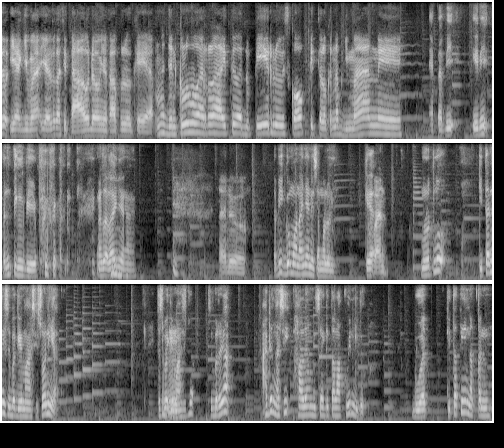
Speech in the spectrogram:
Lu ya gimana? Ya lu kasih tahu dong nyokap lu kayak, "Mah jangan keluar lah, itu ada virus Covid kalau kena gimana?" Ya, tapi ini penting Bib. Masalahnya. Aduh, Tapi gue mau nanya nih sama lu nih. Kayak apaan? menurut lu kita nih sebagai mahasiswa nih ya. Kita sebagai Mhm. mahasiswa sebenarnya ada nggak sih hal yang bisa kita lakuin gitu? Buat kita nih neken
